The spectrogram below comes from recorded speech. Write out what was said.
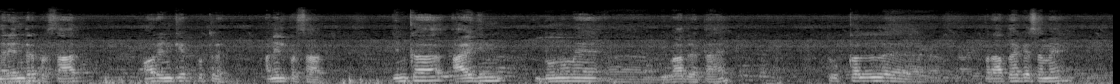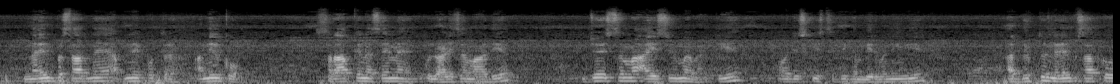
नरेंद्र प्रसाद और इनके पुत्र अनिल प्रसाद, जिनका आए दिन दोनों में विवाद रहता है। तो कल प्रातः के समय नरेंद्र प्रसाद ने अपने पुत्र अनिल को शराब के नशे में कुल्हाड़ी से मार दिया, जो इस समय आईसीयू में भर्ती है और जिसकी स्थिति गंभीर बनी हुई है। अभियुक्त नरेंद्र प्रसाद को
